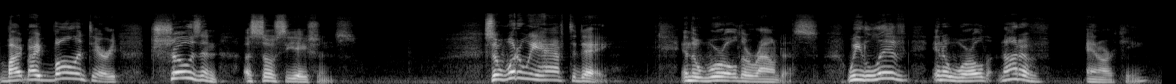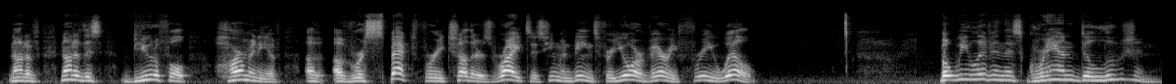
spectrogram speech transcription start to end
by, by voluntary, chosen associations. So what do we have today in the world around us? We live in a world not of anarchy, not of, not of this beautiful harmony of, of, of respect for each other's rights as human beings, for your very free will. But we live in this grand delusion,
